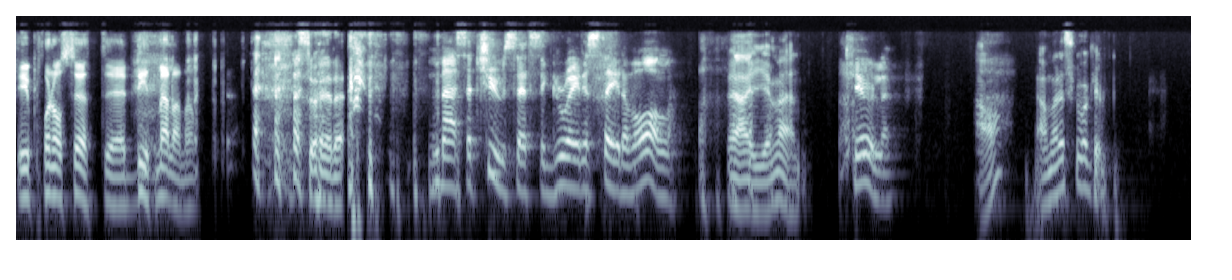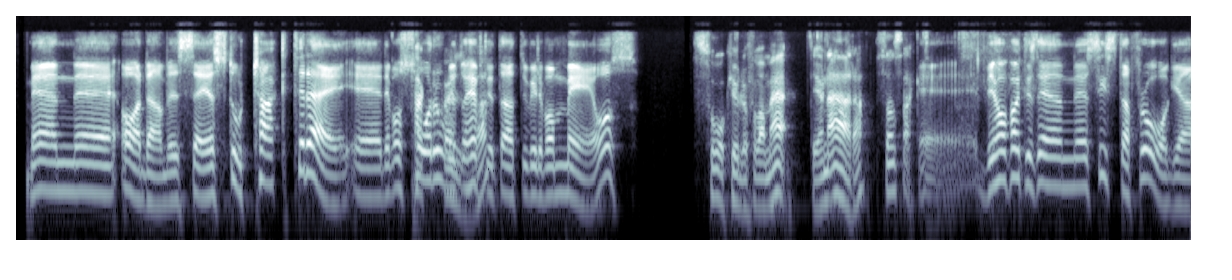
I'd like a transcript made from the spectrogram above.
det är på något sätt eh, ditt mellannamn. Så är det. Massachusetts, the greatest state of all. Jajamän. Kul. Ja, ja men det ska vara kul. Men eh, Adam, vi säger stort tack till dig. Eh, det var så Tack roligt själva. och häftigt att du ville vara med oss. Så kul att få vara med. Det är en ära som sagt. Eh, Vi har faktiskt en eh, sista fråga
